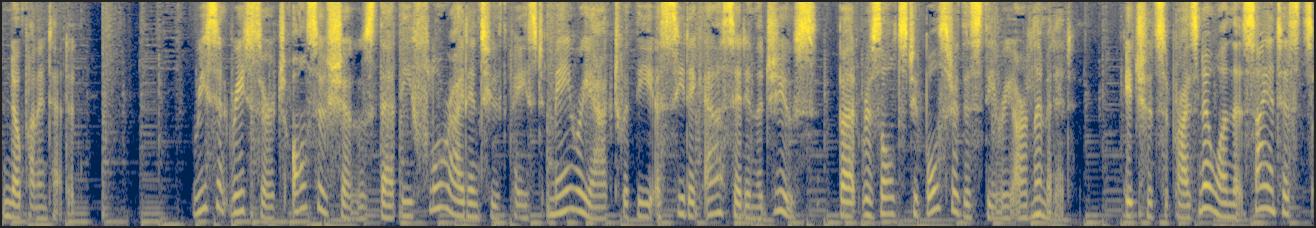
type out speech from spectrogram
No pun intended. Recent research also shows that the fluoride in toothpaste may react with the acetic acid in the juice, but results to bolster this theory are limited. It should surprise no one that scientists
